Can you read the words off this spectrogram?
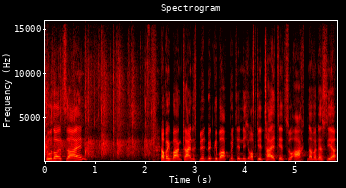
So soll es sein. Ich habe euch mal ein kleines Bild mitgebracht. Bitte nicht auf Details jetzt zu achten, aber dass ihr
